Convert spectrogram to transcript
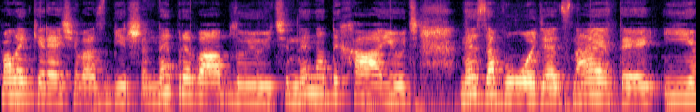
Маленькі речі вас більше не приваблюють, не надихають, не заводять, знаєте, і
